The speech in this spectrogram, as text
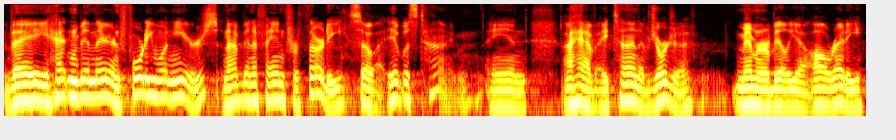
They hadn't been there in 41 years, and I've been a fan for 30, so it was time. And I have a ton of Georgia memorabilia already.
